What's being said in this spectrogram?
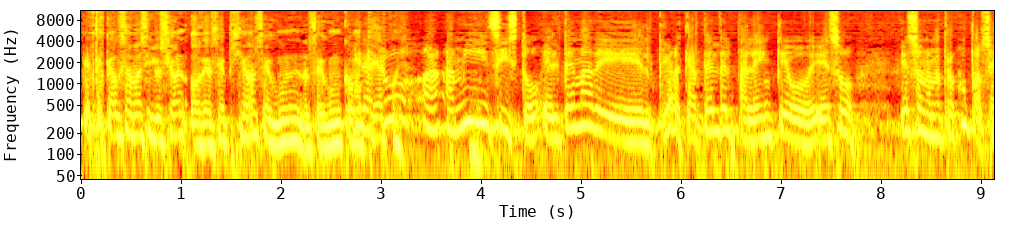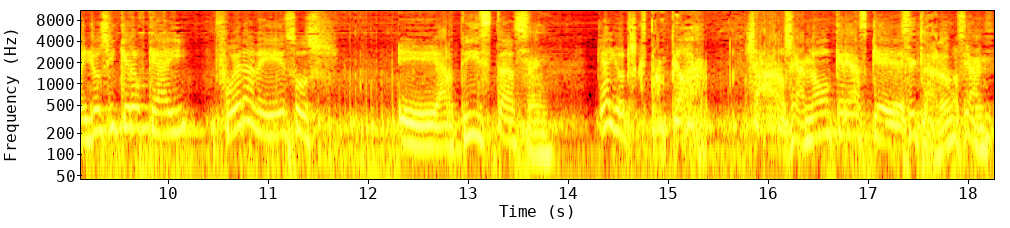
¿Qué te causa más ilusión o decepción según, según como Mira, quieras? pues? yo, a, a mí, insisto, el tema del ca- cartel del palenque o eso, eso no me preocupa. O sea, yo sí creo que hay, fuera de esos eh, artistas, Sí. que hay otros que están peor. O sea, o sea, no creas que... Sí, claro, O sea, sí,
